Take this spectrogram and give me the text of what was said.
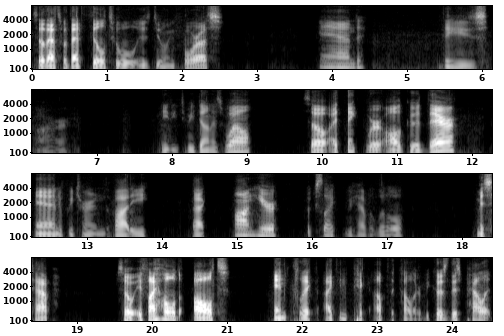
So that's what that fill tool is doing for us. And these are needing to be done as well. So I think we're all good there. And if we turn the body back on here, looks like we have a little mishap so if I hold Alt and click, I can pick up the color because this palette,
